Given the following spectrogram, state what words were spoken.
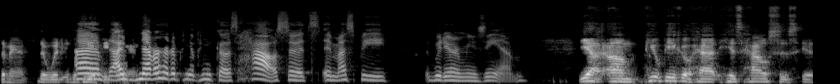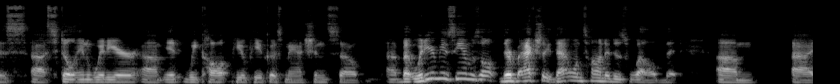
the man, the, the Pio Um, Pico I've man? never heard of Pio Pico's house, so it's it must be Whittier Museum. Yeah, um, Pio Pico had his house is is uh, still in Whittier. Um, it we call it Pio Pico's mansion. So, uh, but Whittier Museum is all they're actually that one's haunted as well. But um, uh,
